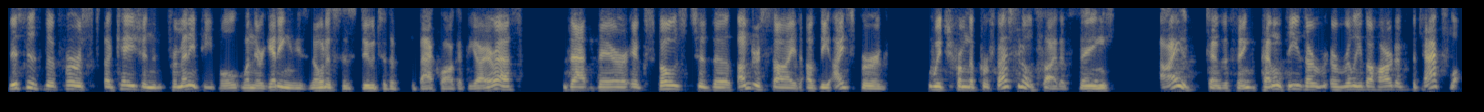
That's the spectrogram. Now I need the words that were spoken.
This is the first occasion for many people when they're getting these notices due to the backlog at the IRS that they're exposed to the underside of the iceberg, which from the professional side of things, I tend to think penalties are, are really the heart of the tax law.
